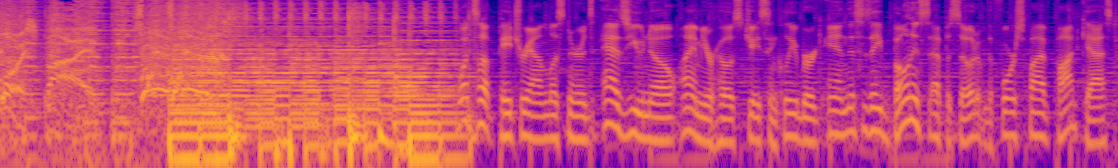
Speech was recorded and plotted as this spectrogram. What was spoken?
Force five. What's up, Patreon listeners? As you know, I am your host, Jason Kleberg, and this is a bonus episode of the Force 5 podcast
